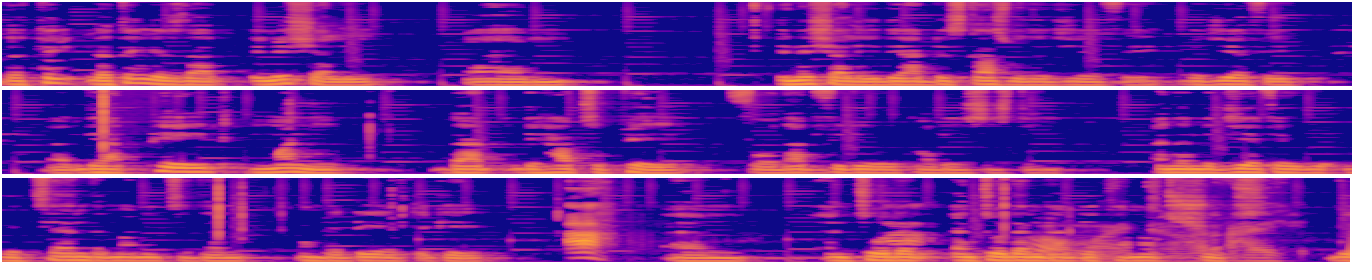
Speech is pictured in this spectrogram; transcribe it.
the thing the thing is that initially, um, initially they had discussed with the GFA. The GFA uh, they had paid money that they had to pay for that video recording system, and then the GFA re- returned the money to them on the day of the game. Ah. Um, and told them and told them Oh that they cannot God, shoot. I- they,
